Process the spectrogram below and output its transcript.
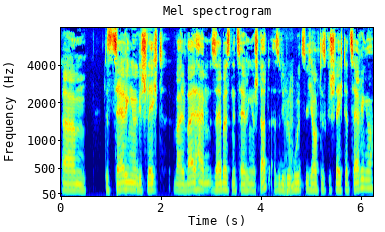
ähm, das Zähringer Geschlecht, weil Weilheim selber ist eine Zähringer Stadt, also die mhm. beruht sich auf das Geschlecht der Zähringer.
